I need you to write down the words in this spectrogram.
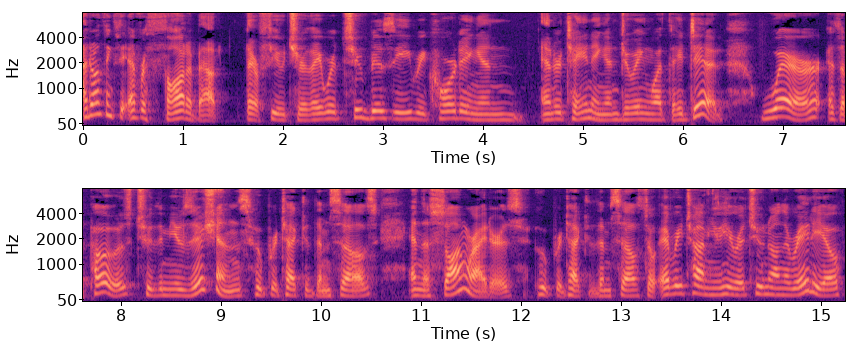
I don't think they ever thought about their future. They were too busy recording and entertaining and doing what they did. Where, as opposed to the musicians who protected themselves and the songwriters who protected themselves. So every time you hear a tune on the radio,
